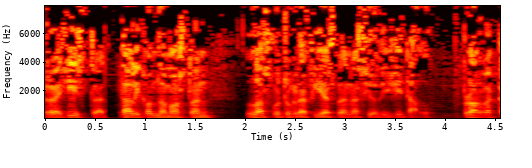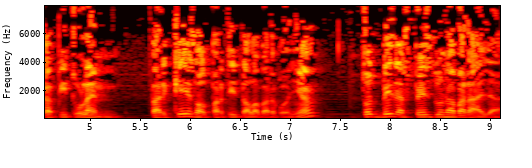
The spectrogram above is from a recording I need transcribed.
registre, tal i com demostren les fotografies de Nació Digital. Però recapitulem. Per què és el partit de la vergonya? Tot ve després d'una baralla.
